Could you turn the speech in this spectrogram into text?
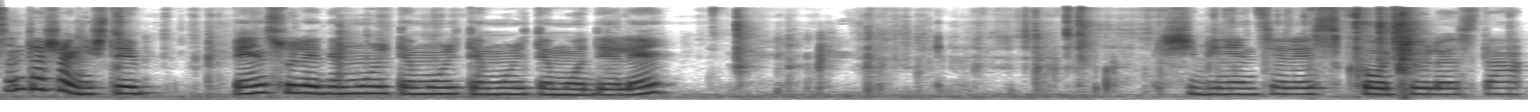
Sunt așa niște pensule de multe, multe, multe modele. Și bineînțeles scociul ăsta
